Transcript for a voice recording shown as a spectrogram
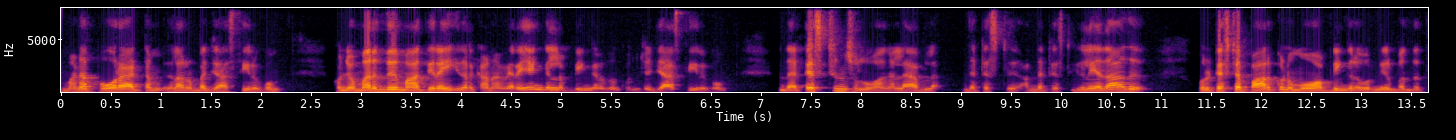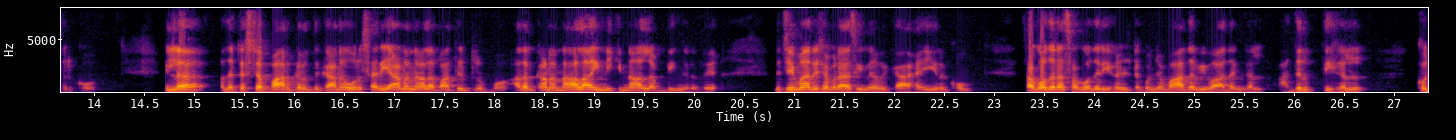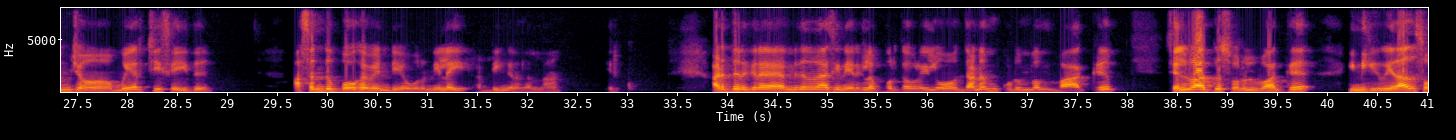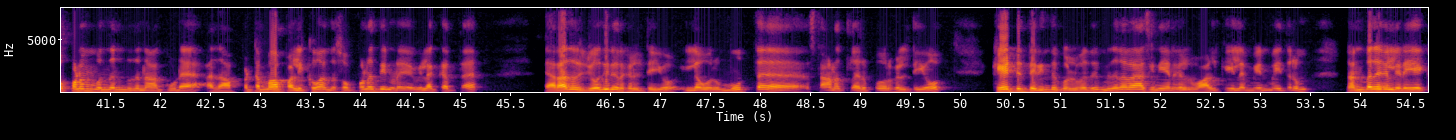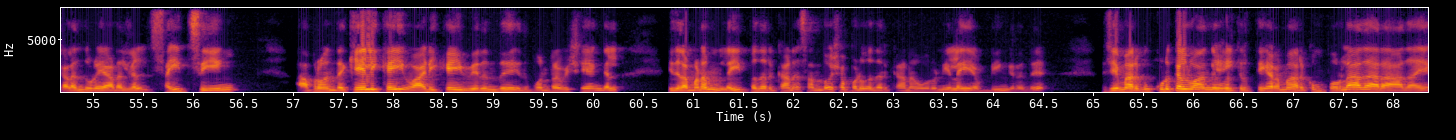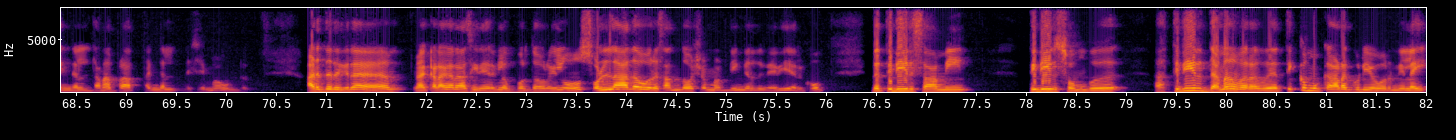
மன போராட்டம் இதெல்லாம் ரொம்ப ஜாஸ்தி இருக்கும். கொஞ்சம் மருந்து மாத்திரை இதற்கான விரயங்கள் அப்படிங்கிறதும் கொஞ்சம் ஜாஸ்தி இருக்கும். இந்த டெஸ்ட்டுன்னு சொல்லுவாங்க லேபில் இந்த டெஸ்ட்டு அந்த டெஸ்ட் இதில் ஏதாவது ஒரு டெஸ்ட்டை பார்க்கணுமோ அப்படிங்கிற ஒரு நிர்பந்தத்திற்கும் இல்லை அந்த டெஸ்ட்டை பார்க்கறதுக்கான ஒரு சரியான நாளை பார்த்துட்டு இருப்போம். அதற்கான நாளாக இன்னைக்கு நாள் அப்படிங்கிறது நிச்சயமாக ரிஷபராசினருக்காக இருக்கும். சகோதர சகோதரிகள்கிட்ட கொஞ்சம் வாத விவாதங்கள் அதிருப்திகள் கொஞ்சம் முயற்சி செய்து அசந்து போக வேண்டிய ஒரு நிலை அப்படிங்கிறதெல்லாம் இருக்கும். அடுத்து இருக்கிற மிதனராசி நேர்களை பொறுத்தவரையிலும் தனம் குடும்பம் வாக்கு செல்வாக்கு சொருள் வாக்கு இன்னைக்கு ஏதாவது சொப்பனம் வந்திருந்ததுன்னா கூட அது அப்பட்டமாக பழிக்கும். அந்த சொப்பனத்தினுடைய விளக்கத்தை யாராவது ஒரு ஜோதிடர்கள்ட்டையோ இல்லை ஒரு மூத்த ஸ்தானத்தில் இருப்பவர்கள்ட்டையோ கேட்டு தெரிந்து கொள்வது மிதனராசி நேர்கள் வாழ்க்கையில் மேன்மை தரும். நண்பர்களிடையே கலந்துரையாடல்கள் சைட் சீயிங் அப்புறம் இந்த கேளிக்கை வாடிக்கை விருந்து இது போன்ற விஷயங்கள். இதில் மனம் லயிப்பதற்கான சந்தோஷப்படுவதற்கான ஒரு நிலை அப்படிங்கிறது. நிச்சயமா இருக்கும். குடுக்கல் வாங்கல்கள் திருப்திகரமா இருக்கும். பொருளாதார ஆதாயங்கள் தனப்பிராப்தங்கள் நிச்சயமா உண்டு. அடுத்து இருக்கிற கடகராசி நேர்களை பொறுத்தவரையிலும் சொல்லாத ஒரு சந்தோஷம் அப்படிங்கிறது நிறைய இருக்கும். இந்த திடீர் சாமி திடீர் சொம்பு திடீர் தன வரவு திக்குமுக்கு ஆடக்கூடிய ஒரு நிலை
